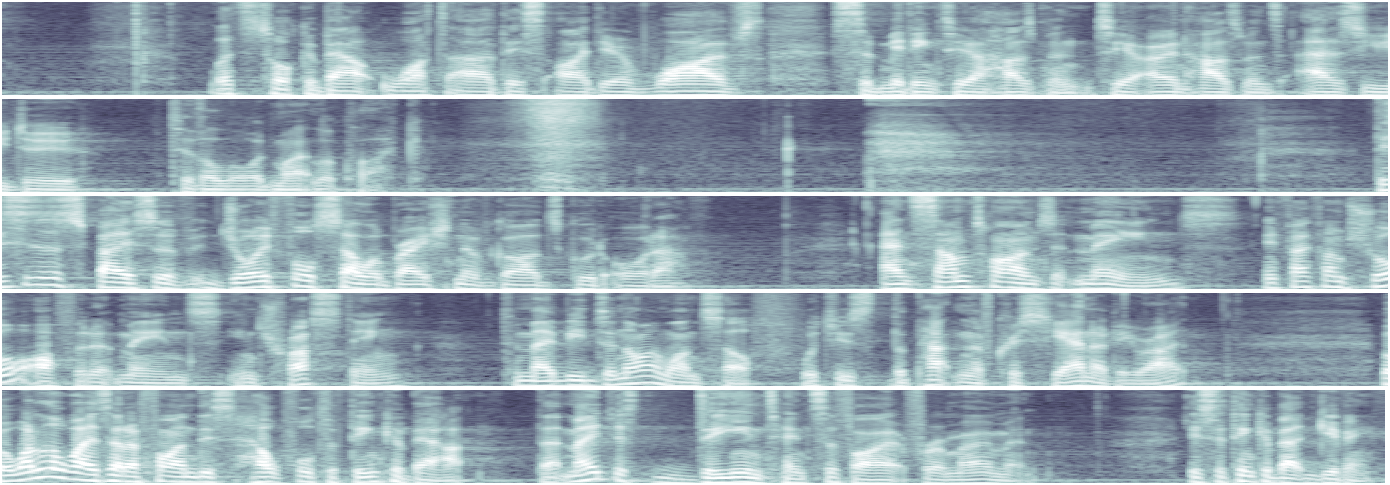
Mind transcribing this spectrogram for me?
Let's talk about what this idea of wives submitting to your husband, to your own husbands, as you do to the Lord, might look like. This is a space of joyful celebration of God's good order. And sometimes it means, in fact, I'm sure often it means entrusting to maybe deny oneself, which is the pattern of Christianity, right? But one of the ways that I find this helpful to think about, that may just de intensify it for a moment, is to think about giving.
